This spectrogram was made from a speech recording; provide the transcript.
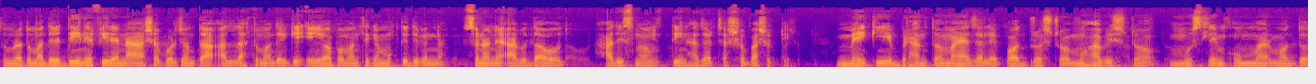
তোমরা তোমাদের দিনে ফিরে না আসা পর্যন্ত আল্লাহ তোমাদেরকে এই অপমান থেকে মুক্তি দিবেন না। সুনানে আবু দাউদ, হাদিস নং তিন হাজার চারশো বাষট্টি। মেকি ভ্রান্ত মায়াজালে পদভ্রষ্ট, মহাবিষ্ট মুসলিম উম্মার মধ্যে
